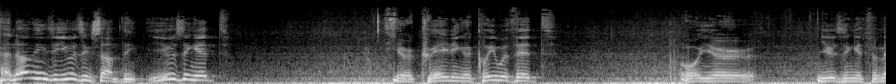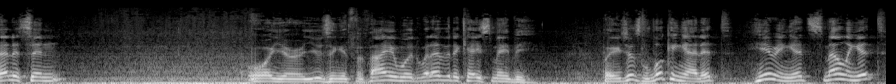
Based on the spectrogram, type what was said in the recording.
And that means you're using something. You're using it. You're creating a kli with it, or you're using it for medicine, or you're using it for firewood, whatever the case may be. But you're just looking at it, hearing it, smelling it.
